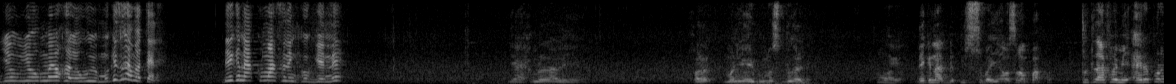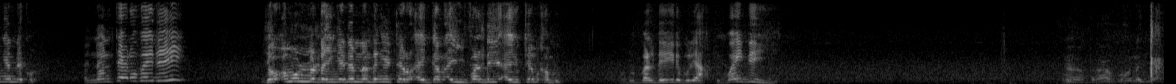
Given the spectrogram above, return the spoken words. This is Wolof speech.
yow yow may wax yow wuyu ma gis nga ma télé dégg naa commencé nañ ko génne. yaay xam laa la yéegal xoolal man yooyu bu ma si dugal de. moo yow dégg naa depuis suba yow sama papa toute la famille aéroport ngeen nekkoon. dañ doon teeru bay de yi. yow amul la doy ngay dem naan da ngay teeru ay gan ay valde yi ayu kenn xamul. du valde yi de bu yàqtu bay de yi. ah bravo nag yaay.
